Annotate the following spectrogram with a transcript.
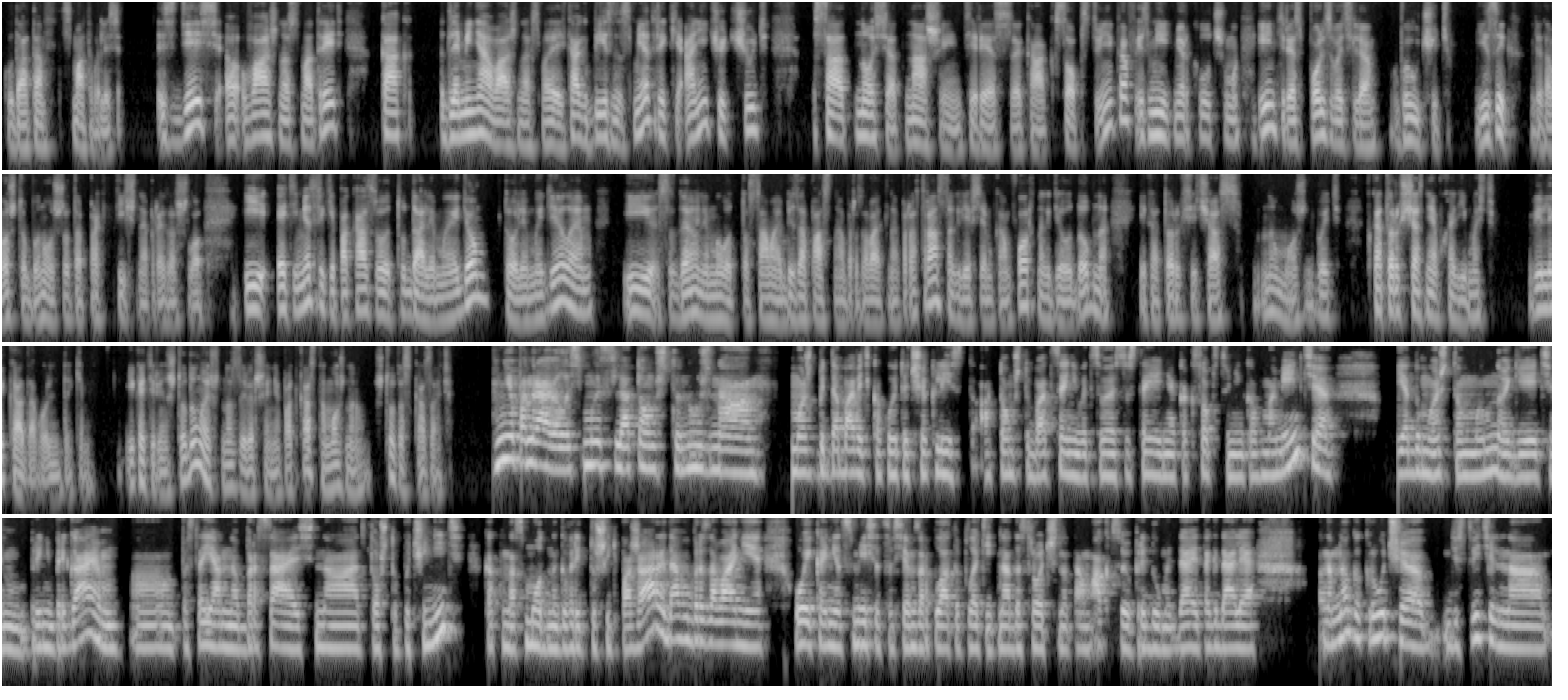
куда-то сматывались. Здесь а, важно смотреть, как для меня важно смотреть, как бизнес-метрики, они чуть-чуть соотносят наши интересы как собственников, изменить мир к лучшему, и интерес пользователя выучить язык для того, чтобы ну, что-то практичное произошло. И эти метрики показывают, туда ли мы идем, то ли мы делаем, и создаем ли мы вот то самое безопасное образовательное пространство, где всем комфортно, где удобно, и которых сейчас, ну, может быть, в которых сейчас необходимость велика довольно-таки. Екатерина, что думаешь? У нас завершение подкаста, можно что-то сказать. Мне понравилась мысль о том, что нужно, может быть, добавить какой-то чек-лист о том, чтобы оценивать свое состояние как собственника в моменте. Я думаю, что мы многие этим пренебрегаем, а, постоянно бросаясь на то, что починить, как у нас модно говорить, тушить пожары да, в образовании. Ой, конец месяца, всем зарплату платить надо срочно, там акцию придумать да, и так далее. Намного круче действительно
